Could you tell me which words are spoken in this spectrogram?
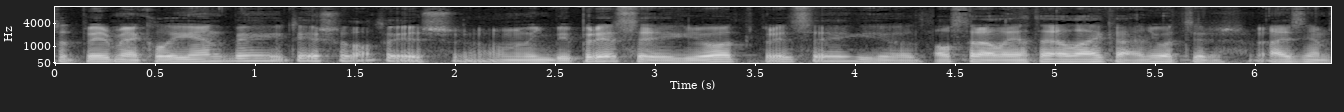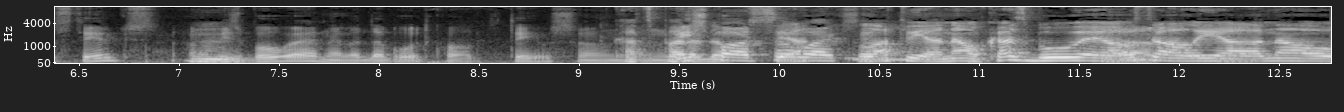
tad pirmie klienti bija tieši latvieši. Un viņi bija priecīgi, ļoti priecīgi, jo Austrālijā tajā laikā ļoti ir aizņemts tirgus. Mm. Viss būvē, nevar dabūt kvalitatīvus. Un, Kāds un paradoks, cilvēks ir- Latvijā nav kas būvē, Jā, Austrālijā jā. nav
